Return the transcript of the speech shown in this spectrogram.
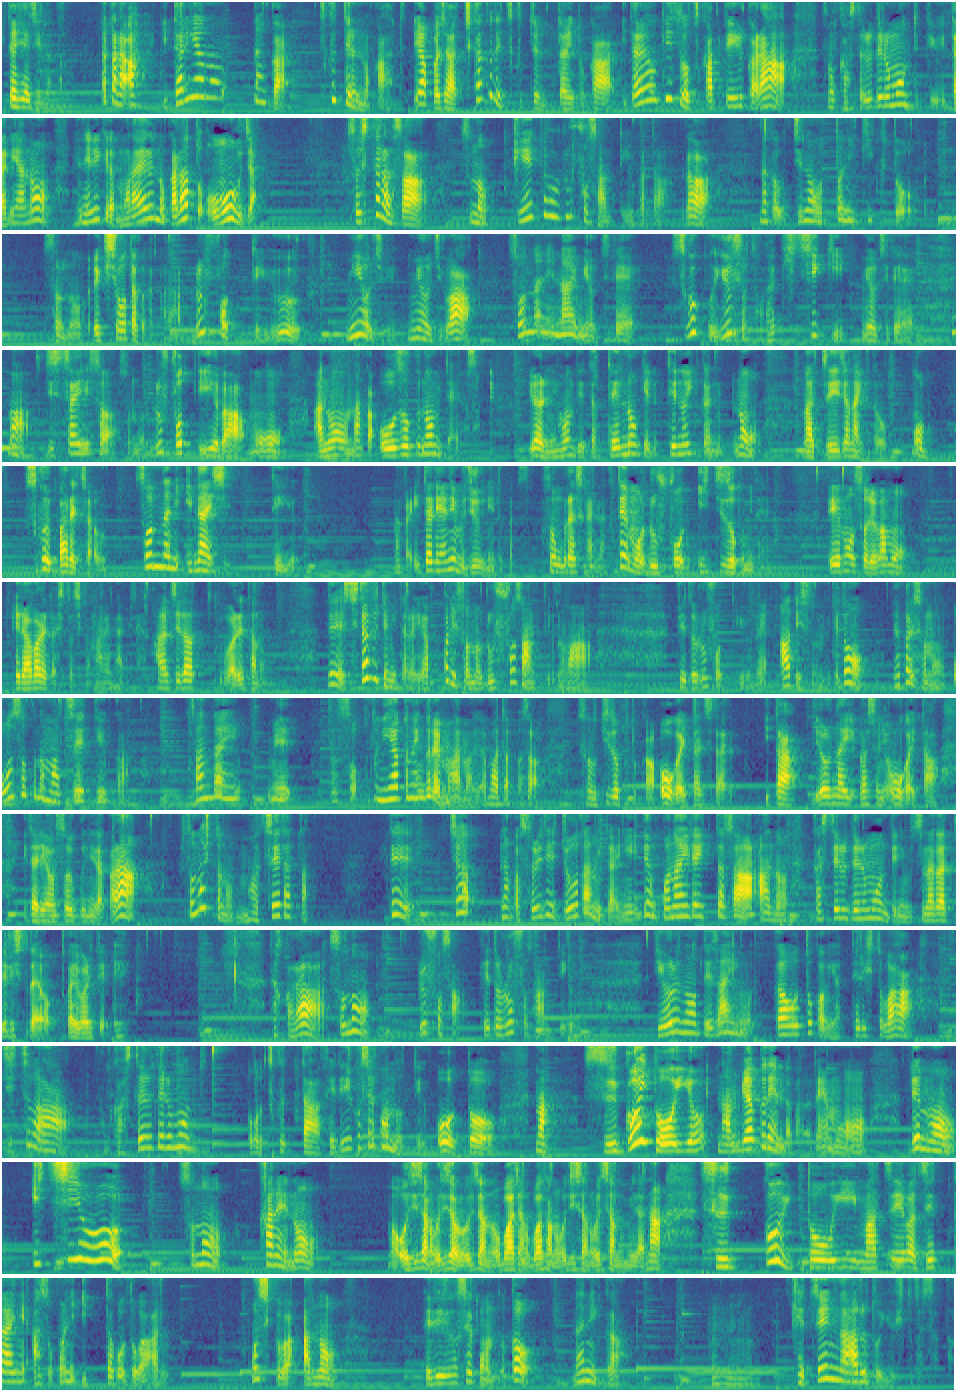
イタリア人だったの。だからあイタリアのなんか作ってるのか。やっぱじゃあ近くで作ってたりとかイタリアの技術を使っているからそのカステル・デル・モンテっていうイタリアのエネルギーがもらえるのかなと思うじゃん。そしたらさそのピエトロ・ルフォさんっていう方がなんかうちの夫に聞くとその歴史オタクだからルッフォっていう名字名字はそんなにない名字ですごく優勝正しき名字でまあ実際さそのルッフォって言えばもうあのなんか王族のみたいなさいわゆる日本で言ったら天皇家天皇一家の末裔じゃないけどもうすごいバレちゃう。そんなにいないしっていう。なんかイタリアにも10人とかそんぐらいしかいなくてもうルッフォ一族みたいな。でもうそれはもう選ばれた人しかなれないみたいな感じだって言われたの。で調べてみたらやっぱりそのルッフォさんっていうのはピト・ルフォっていうねアーティストなんだけどやっぱりその王族の末裔っていうか3代目とそ200年ぐらい前まではまださその貴族とか王がいた時代いたいろんな場所に王がいたイタリアはそういう国だからその人の末裔だったの。でじゃあなんかそれで冗談みたいにでもこの間言ったさあのカステル・デルモンテにもつながってる人だよとか言われてえ？だからそのルフォさんペドロ・ルフォさんっていうディオールのデザインを顔とかをやってる人は実はカステル・デルモンを作ったフェデリコ・セコンドっていう王とまあすごい遠いよ。何百年だからねもう。でも一応その彼の、まあ、おじさんのおじさんのおじさんのおばあちゃんのおばあさんのおじさんのおじさんのみたいなすっごい遠い末裔は絶対にあそこに行ったことがある。もしくはあのフェデリコ・セコンドと何か、うん、血縁があるという人たちだった。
